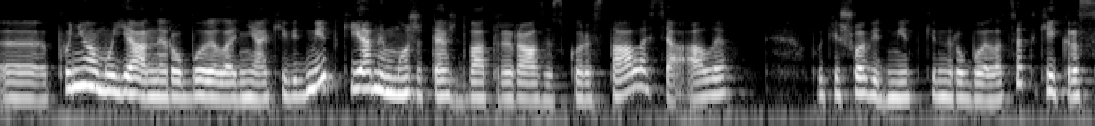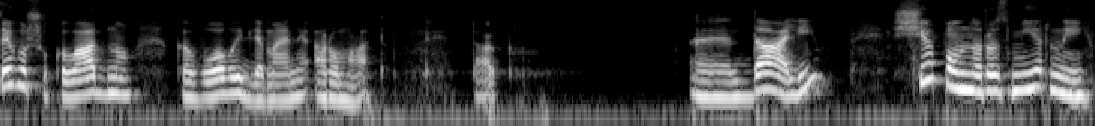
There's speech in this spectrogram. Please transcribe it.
Е, По ньому я не робила ніякі відмітки. Я не може теж 2-3 рази скористалася, але поки що відмітки не робила. Це такий красиво шоколадно-кавовий для мене аромат. Так. Е, Далі ще повнорозмірний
